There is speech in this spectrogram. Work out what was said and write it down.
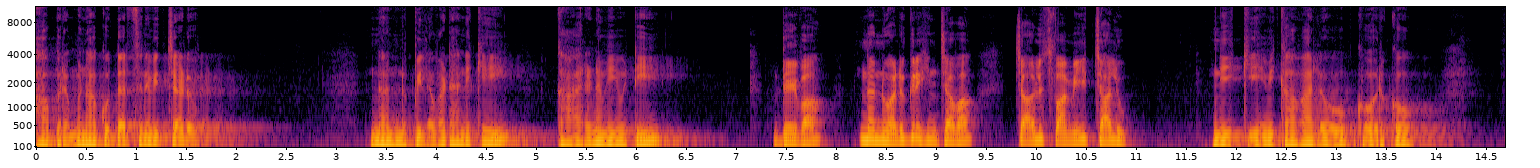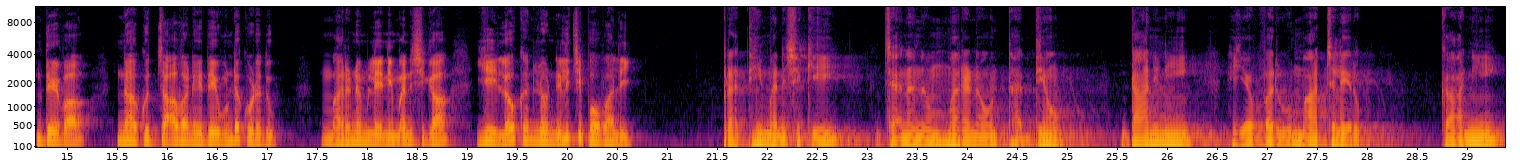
ఆ బ్రహ్మ నాకు దర్శనమిచ్చాడు. నన్ను పిలవడానికి కారణమేమిటి? దేవా నన్ను అనుగ్రహించావా? చాలు స్వామి చాలు. నీకేమి కావాలో కోరుకో. దేవా నాకు చావనేదే ఉండకూడదు. మరణం లేని మనిషిగా ఈ లోకంలో నిలిచిపోవాలి. ప్రతి మనిషికి జననం మరణం తథ్యం. దానిని ఎవ్వరూ మార్చలేరు. కానీ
